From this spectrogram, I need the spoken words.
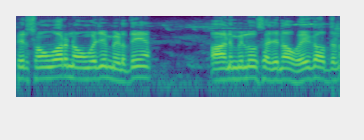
ਫਿਰ ਸੋਮਵਾਰ 9 ਵਜੇ ਮਿਲਦੇ ਆ। ਆਣ ਮਿਲੋ, ਸਜਣਾ ਹੋਏਗਾ ਉਦਣ।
